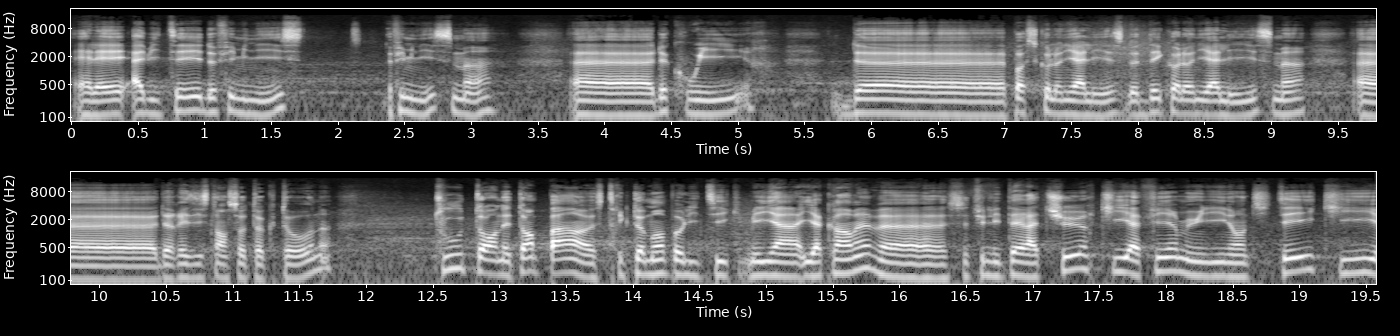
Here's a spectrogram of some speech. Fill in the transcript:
elle est habitée de féministes, de féminisme, euh, de queer, de postcolonialisme, de décolonialisme, euh, de résistance autochtone, tout en n'étant pas euh, strictement politique. Mais il y a, quand même, euh, c'est une littérature qui affirme une identité qui,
